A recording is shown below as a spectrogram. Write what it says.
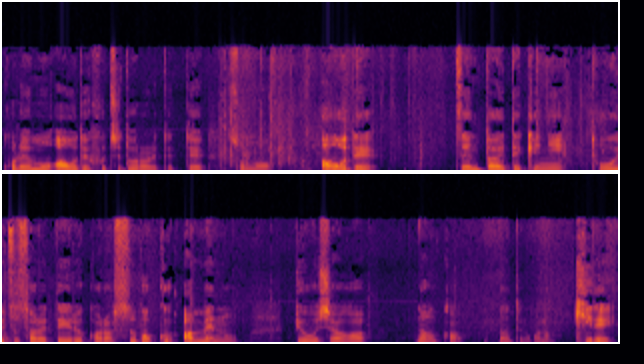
これも青で縁取られててその青で全体的に統一されているからすごく雨の描写がなんかなんていうのかな綺麗。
